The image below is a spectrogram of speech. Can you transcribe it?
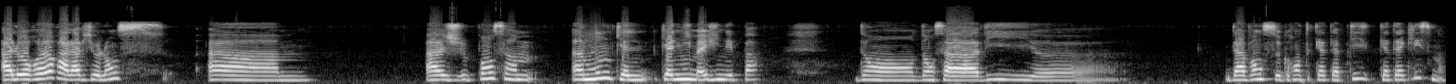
à l'horreur, à la violence, à, à je pense, un, un monde qu'elle n'imaginait pas dans, dans sa vie euh, d'avant ce grand cataclysme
